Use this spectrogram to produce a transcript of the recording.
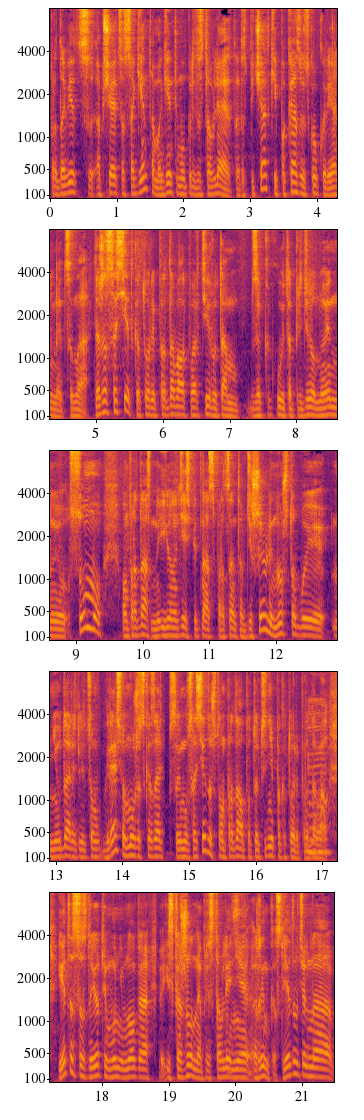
продавец общается с агентом, агент ему предоставляет распечатки и показывает, сколько реальная цена. Даже сосед, который продавал квартиру там за какую-то определенную энную сумму, он продаст ее на 10-15% дешевле, но чтобы не ударить лицом в грязь, он может сказать своему соседу, что он продал по той цене, по которой продавал. Mm-hmm. И это создает ему немного искаженное представление рынка. Следовательно,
